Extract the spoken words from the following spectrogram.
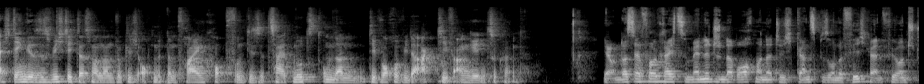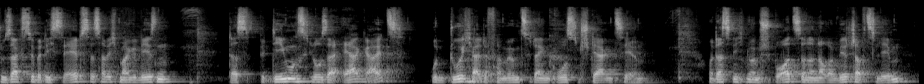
Ich denke, es ist wichtig, dass man dann wirklich auch mit einem freien Kopf und diese Zeit nutzt, um dann die Woche wieder aktiv angehen zu können. Ja, um das erfolgreich zu managen, da braucht man natürlich ganz besondere Fähigkeiten für. Und du sagst über dich selbst, das habe ich mal gelesen, dass bedingungsloser Ehrgeiz und Durchhaltevermögen zu deinen großen Stärken zählen. Und das nicht nur im Sport, sondern auch im Wirtschaftsleben.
